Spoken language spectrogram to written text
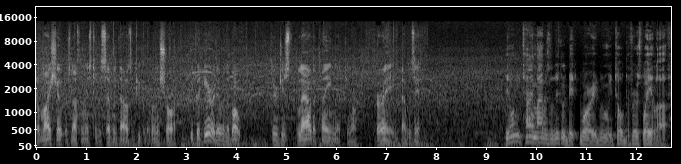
but my shout was nothing as to the 7,000 people that were on the shore. We could hear it out in the boat. They're just loud acclaim that, you know, hooray, that was it. The only time I was a little bit worried when we towed the first whale off,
